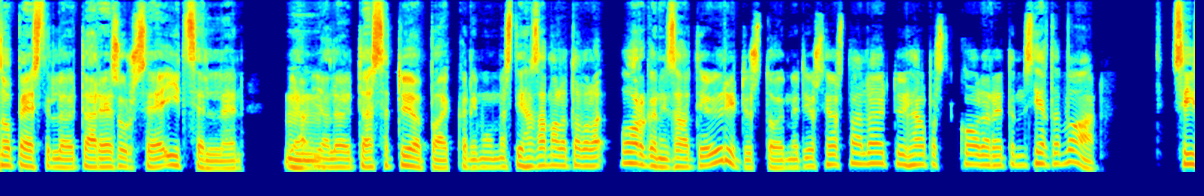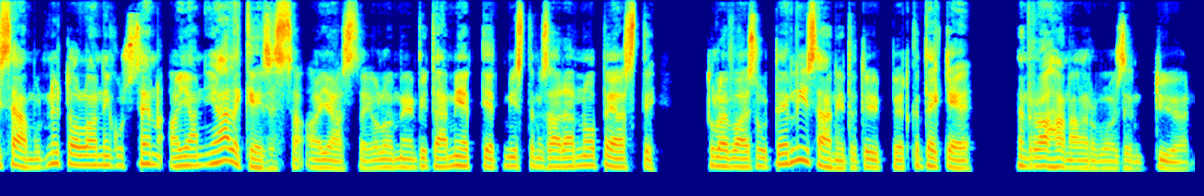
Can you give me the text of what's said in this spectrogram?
nopeasti löytää resursseja itselleen ja, mm. ja löytää se työpaikka, niin mun mielestä ihan samalla tavalla organisaatio-yritys toimii, jos jostain löytyy helposti koodareita, niin sieltä vaan sisään, mutta nyt ollaan niin kuin sen ajan jälkeisessä ajassa, jolloin meidän pitää miettiä, että mistä me saadaan nopeasti tulevaisuuteen lisää niitä tyyppejä, jotka tekee sen rahan arvoisen työn.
